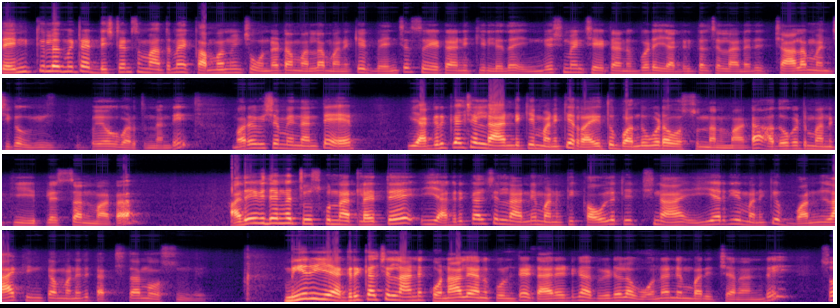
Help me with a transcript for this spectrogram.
టెన్ కిలోమీటర్ డిస్టెన్స్ మాత్రమే ఖమ్మం నుంచి ఉండటం వల్ల మనకి వెంచర్స్ చేయడానికి లేదా ఇన్వెస్ట్మెంట్ చేయడానికి కూడా ఈ అగ్రికల్చర్ అనేది చాలా మంచిగా యూజ్ ఉపయోగపడుతుందండి. మరో విషయం ఏంటంటే ఈ అగ్రికల్చర్ ల్యాండ్కి మనకి రైతు బంధు కూడా వస్తుందన్నమాట. అదొకటి మనకి ప్లస్ అనమాట అదేవిధంగా చూసుకున్నట్లయితే ఈ అగ్రికల్చర్ ల్యాండ్ని మనకి కౌలుకి ఇచ్చిన ఇయర్కి మనకి వన్ ల్యాక్ ఇన్కమ్ అనేది ఖచ్చితంగా వస్తుంది. మీరు ఈ అగ్రికల్చర్ ల్యాండ్ కొనాలి అనుకుంటే డైరెక్ట్గా వీడియోలో ఓనర్ నెంబర్ ఇచ్చానండి. సో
